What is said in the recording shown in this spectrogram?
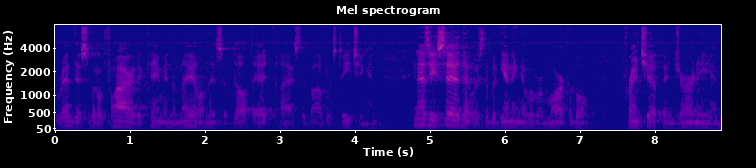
read this little flyer that came in the mail in this adult ed class that Bob was teaching. And, and as he said, that was the beginning of a remarkable friendship and journey and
